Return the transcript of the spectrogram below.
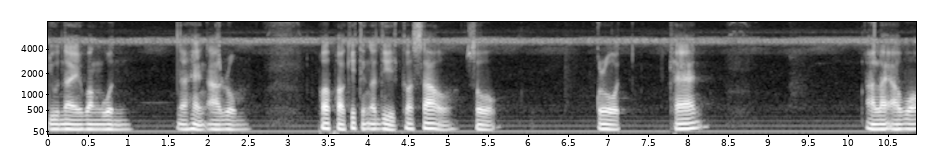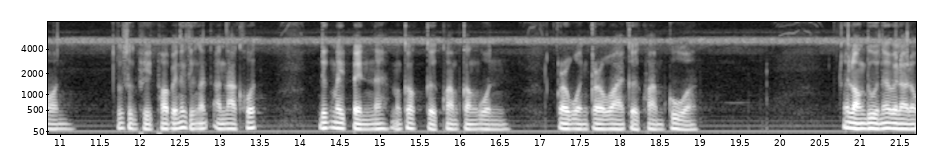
อยู่ในวังวนนะแห่งอารมณ์พราะพอคิดถึงอดีตก็เศร้า โศก โกรธ แค้น อะไรอาวรณ์รู้สึกผิดพอไปนึกถึงอนาคต นึกไม่เป็นนะ มันก็เกิดความกังวล กระวนกระวายเกิดความกลัว ลองดูนะเวลาเรา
